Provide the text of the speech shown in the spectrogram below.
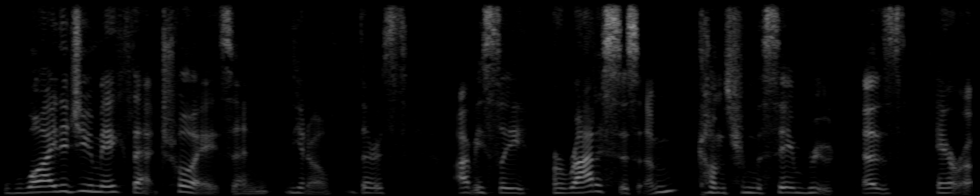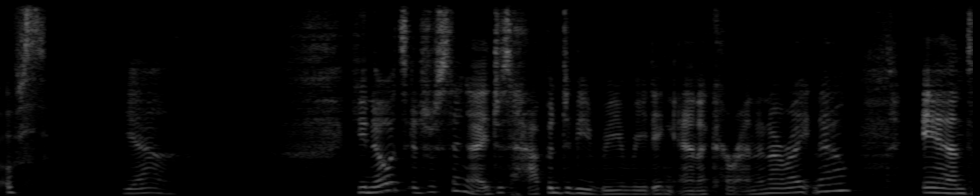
why did you make that choice? And you know, there's obviously eroticism comes from the same root as Eros. Yeah. You know, it's interesting. I just happen to be rereading Anna Karenina right now. And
